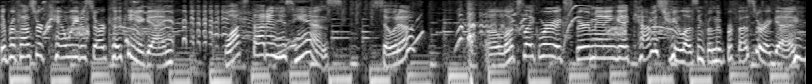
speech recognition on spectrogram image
The professor can't wait to start cooking again. What's that in his hands? Soda? Uh, looks like we're experimenting a chemistry lesson from the professor again.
